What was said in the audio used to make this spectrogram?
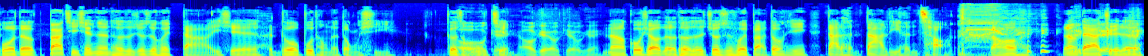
我的八旗先生的特色就是会打一些很多不同的东西，各种物件。OK OK OK，那郭孝德的特色就是会把东西打得很大力、很吵，然后很让大家觉得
